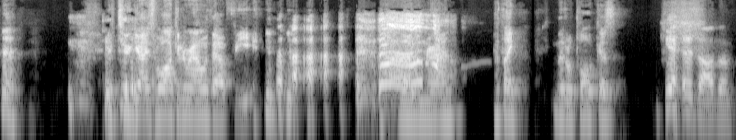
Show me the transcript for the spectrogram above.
the two guys walking around without feet, around with like little polkas. yeah, that's awesome.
